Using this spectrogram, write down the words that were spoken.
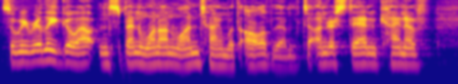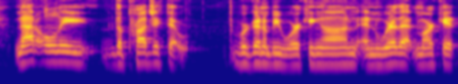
So we really go out and spend one on one time with all of them to understand kind of not only the project that we're going to be working on and where that market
